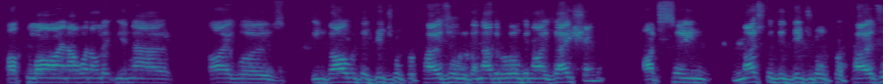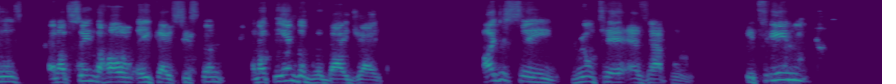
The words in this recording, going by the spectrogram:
offline, I want to let you know I was involved with a digital proposal with another organization. I've seen most of the digital proposals and I've seen the whole ecosystem. And at the end of the day, Jake, I just see Realtair as Apple. It's in,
